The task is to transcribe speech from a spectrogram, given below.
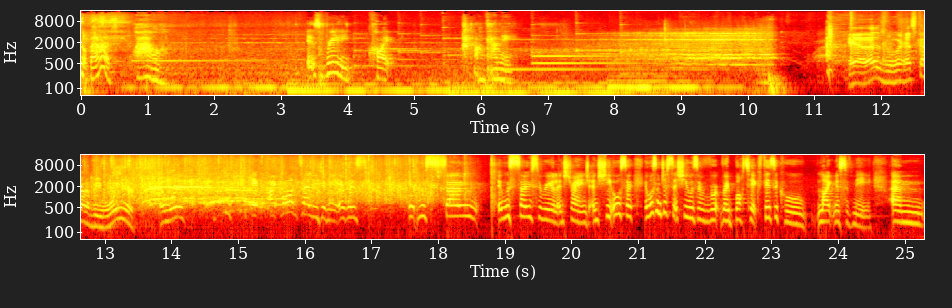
Not bad. Wow. It's really quite uncanny. Yeah, that is weird. That's got to be weird. And where? It, I can't tell you, Jimmy. It was, it was so, it was so surreal and strange. And she also, it wasn't just that she was a ro- robotic, physical likeness of me. Um,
